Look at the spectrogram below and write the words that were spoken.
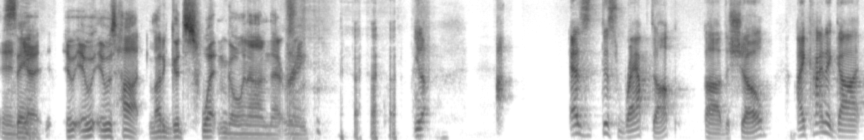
And Same. yeah, it, it, it was hot. A lot of good sweating going on in that ring. You know, as this wrapped up uh, the show, I kind of got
